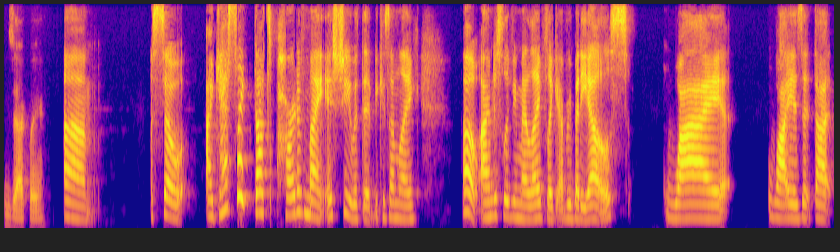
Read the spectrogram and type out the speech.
exactly Um so I guess like that's part of my issue with it because I'm like, oh, I'm just living my life like everybody else. Why why is it that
